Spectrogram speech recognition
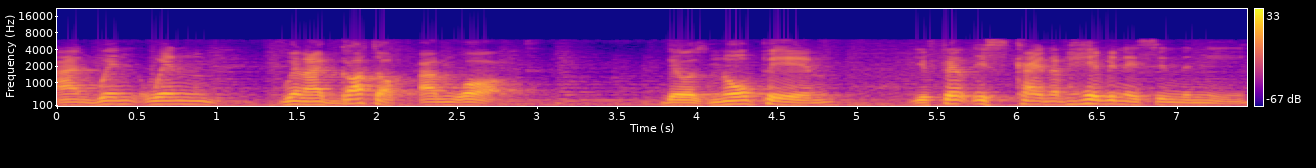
And when, when, when I got up and walked, there was no pain. You felt this kind of heaviness in the knee,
